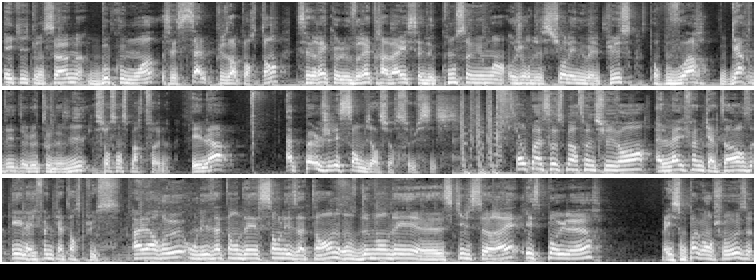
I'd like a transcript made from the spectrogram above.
et qui consomme beaucoup moins. C'est ça le plus important. C'est vrai que le vrai travail, c'est de consommer moins aujourd'hui sur les nouvelles puces pour pouvoir garder de l'autonomie sur son smartphone. Et là, Apple, je les sens bien sur celui-ci. On passe au smartphone suivant, l'iPhone 14 et l'iPhone 14 Plus. Alors eux, on les attendait sans les attendre, on se demandait euh, ce qu'ils seraient, et spoiler, bah, ils sont pas grand chose,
